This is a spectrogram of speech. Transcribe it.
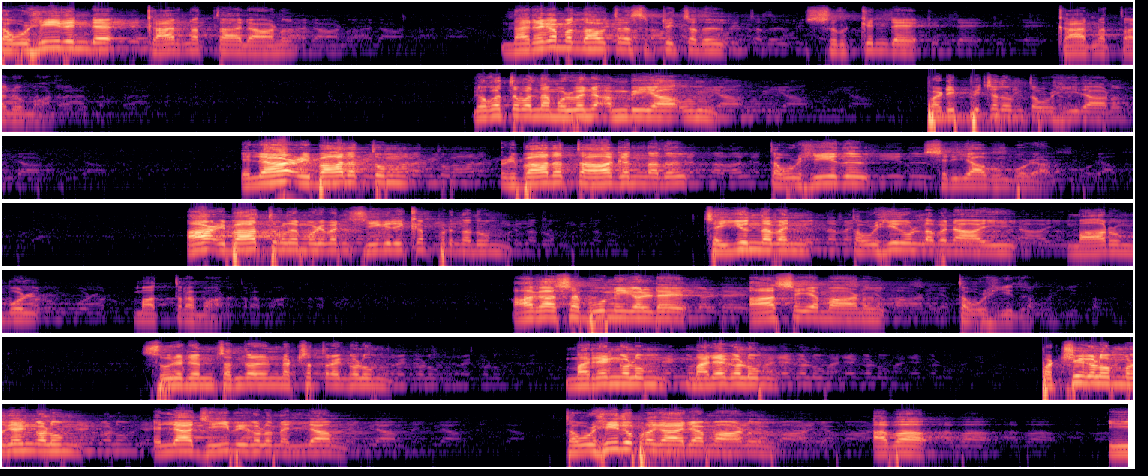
തൗഹീദിന്റെ കാരണത്താലാണ്. നരകം അല്ലാഹു തആല സൃഷ്ടിച്ചത് ഷിർക്കിന്റെ കാരണത്താലുമാണ്. ലോകത്ത് വന്ന മുഴുവൻ അമ്പിയാവും പഠിപ്പിച്ചതും തൗഹീദാണ്. എല്ലാ ഇബാദത്തും ഇബാദത്താകുന്നത് തൗഹീദ് ശരിയാകുമ്പോഴാണ്. ആ ഇബാദത്തുകൾ മുഴുവൻ സ്വീകരിക്കപ്പെടുന്നതും ചെയ്യുന്നവൻ തൗഹീദുള്ളവനായി മാറുമ്പോൾ മാത്രമാണ്. ആകാശഭൂമികളുടെ ആശയമാണ് തൗഹീദ്. സൂര്യനും ചന്ദ്രനും നക്ഷത്രങ്ങളും മരങ്ങളും മലകളും പക്ഷികളും മൃഗങ്ങളും എല്ലാ ജീവികളും എല്ലാം തൗഹീദ് പ്രകാരമാണ് അവ ഈ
